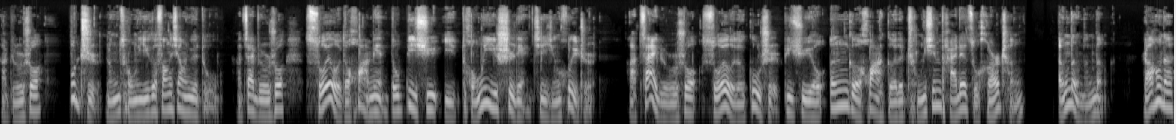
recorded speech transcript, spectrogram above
啊，比如说不只能从一个方向阅读啊，再比如说所有的画面都必须以同一视点进行绘制。啊，再比如说，所有的故事必须由 n 个画格的重新排列组合而成，等等等等。然后呢，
